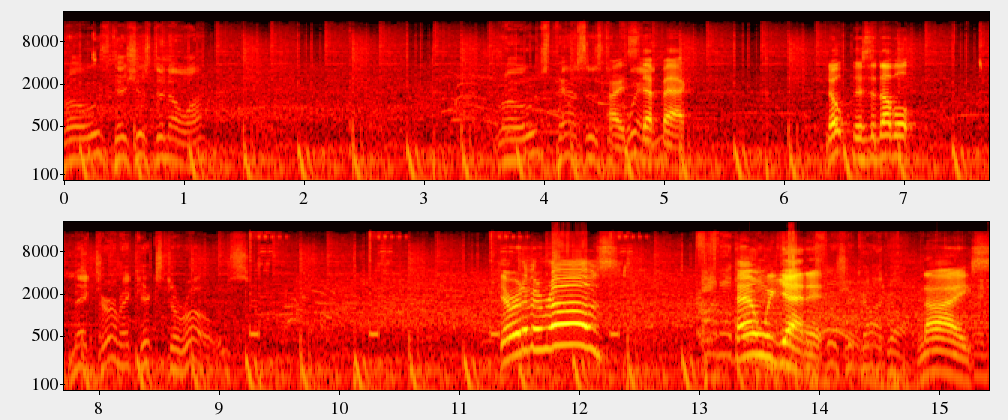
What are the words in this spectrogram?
Rose dishes to Noah. Rose passes to All right, Quinn. step back. Nope, there's a double. McDermott kicks to Rose. Get rid of it, Rose. Another And we get it. Nice.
